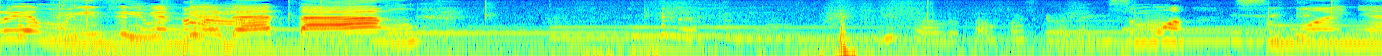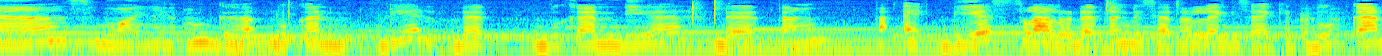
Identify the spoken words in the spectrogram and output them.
lu yang mengizinkan dia Iya. datang. Dia datang semua semuanya semuanya. Enggak bukan dia dat bukan dia datang ta- dia selalu datang di saat lu lagi sakit. Bukan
